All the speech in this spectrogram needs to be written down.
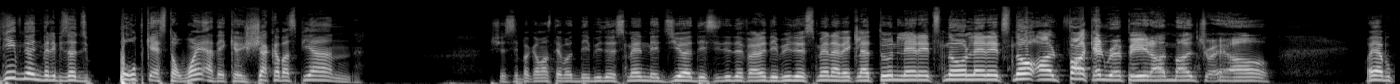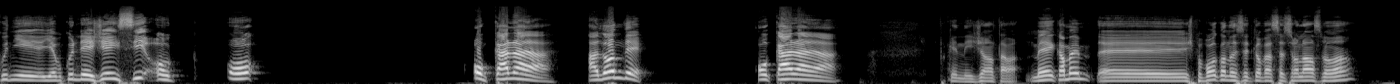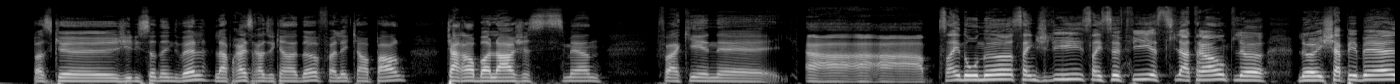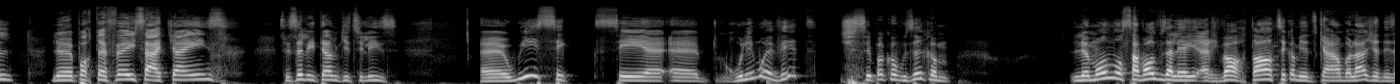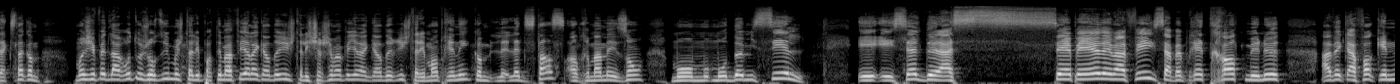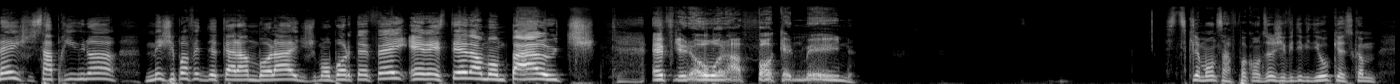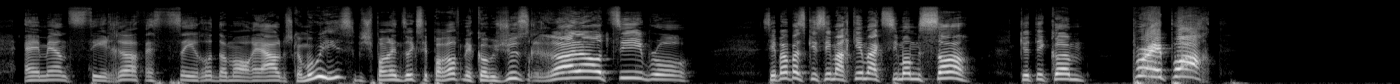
Bienvenue à un nouvel épisode du podcast au avec Jacob Aspian. Je sais pas comment c'était votre début de semaine, mais Dieu a décidé de faire le début de semaine avec la tune Let It Snow, Let It Snow on fucking repeat on Montreal. Ouais, il y a beaucoup de, il y a beaucoup de neige ici au, au, au Canada. ¿A dónde? Au Canada. Fucking neige en. Mais quand même, euh, je peux pas qu'on ait cette conversation-là en ce moment. Parce que j'ai lu ça dans les nouvelles. La presse Radio-Canada, fallait qu'il en parle. Carambolage, semaine. Fucking. Euh, à, à, à Saint-Donat, Sainte-Julie, Sainte-Sophie, la 30, le, le échappé belle, le portefeuille, ça à 15. C'est ça les termes qu'ils utilisent. Euh, oui, c'est. C'est. Euh, euh, roulez moins vite. Je sais pas quoi vous dire, comme le monde va savoir que vous allez arriver en retard, tu sais, comme il y a du carambolage, il y a des accidents, comme moi j'ai fait de la route aujourd'hui, moi je suis allé porter ma fille à la garderie, je suis allé chercher ma fille à la garderie, je suis allé m'entraîner, comme la, distance entre ma maison, mon, mon, mon domicile et, et, celle de la CPE de ma fille, c'est à peu près 30 minutes. Avec la fucking neige, ça a pris une heure, mais j'ai pas fait de carambolage, mon portefeuille est resté dans mon pouch. If you know what I fucking mean. c'est que le monde ne savent pas conduire. J'ai vu des vidéos que c'est comme Hey man, c'est rough, c'est route de Montréal? Puis je suis comme oui, je suis pas en train de dire que c'est pas rough, mais comme juste ralenti, bro. C'est pas parce que c'est marqué maximum 100 que t'es comme peu importe.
